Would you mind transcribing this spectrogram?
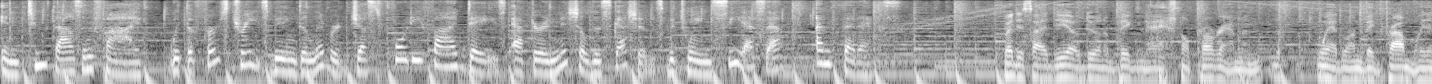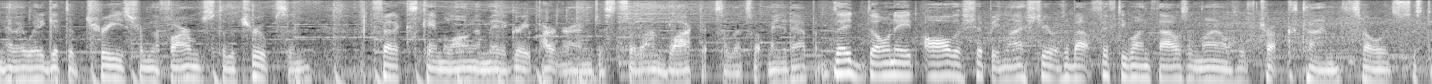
in 2005, with the first trees being delivered just 45 days after initial discussions between CSF and FedEx. But this idea of doing a big national program, and we had one big problem. We didn't have any way to get the trees from the farms to the troops, and FedEx came along and made a great partner and just sort of unblocked it, so that's what made it happen. They donate all the shipping. Last year it was about 51,000 miles of truck time, so it's just,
